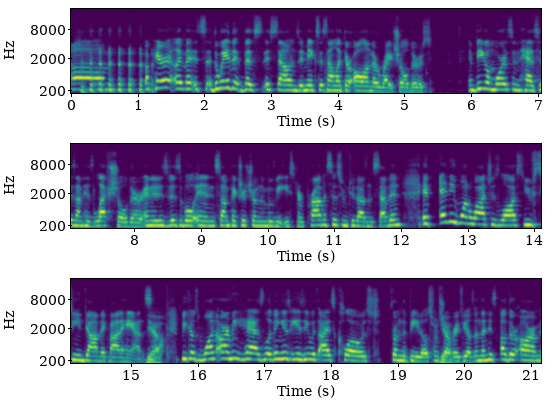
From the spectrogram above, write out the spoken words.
um, Apparently, it's the way that this it sounds. It makes it sound like they're all on their right shoulders. And Viggo Mortensen has his on his left shoulder, and it is visible in some pictures from the movie Eastern Promises from 2007. If anyone watches Lost, you've seen Dominic Monaghan's. Yeah. Because one arm he has living is easy with eyes closed from the Beatles from Strawberry Fields, and then his other arm,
